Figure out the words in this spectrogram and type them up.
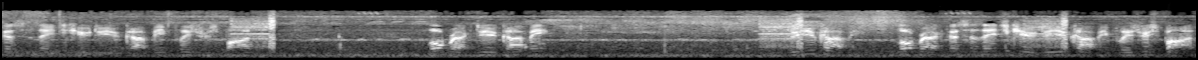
This is HQ. Do you copy? Please respond. Lobrak, do you copy? Do you copy? Lobrak, this is HQ. Do you copy? Please respond.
